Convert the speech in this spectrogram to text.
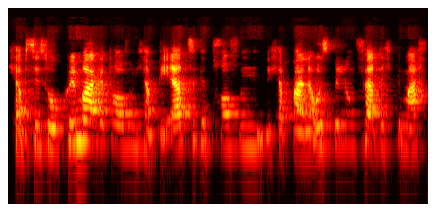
Ich habe sie so Coimbra getroffen, ich habe die Ärzte getroffen, ich habe meine Ausbildung fertig gemacht.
